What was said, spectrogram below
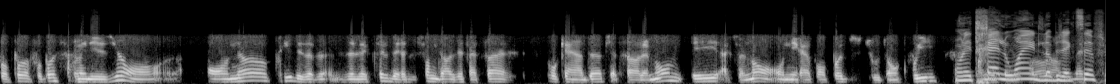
faut pas, faut pas se fermer les yeux. On, a pris des, objectifs de réduction de gaz à effet de serre au Canada puis à travers le monde et actuellement, on n'y répond pas du tout. Donc oui. On est très loin de l'objectif,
